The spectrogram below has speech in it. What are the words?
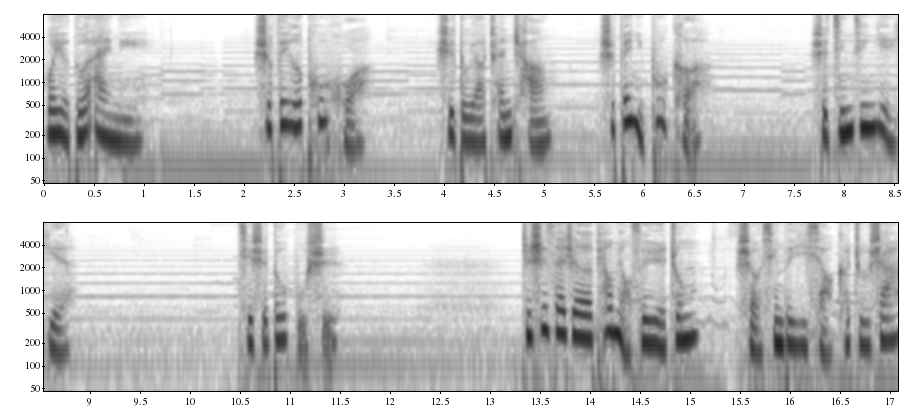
我有多爱你，是飞蛾扑火。是毒药穿肠，是非你不可，是兢兢业业。其实都不是，只是在这缥缈岁月中，手心的一小颗朱砂；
